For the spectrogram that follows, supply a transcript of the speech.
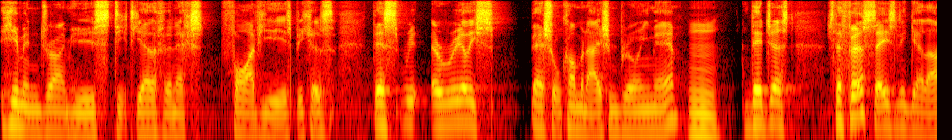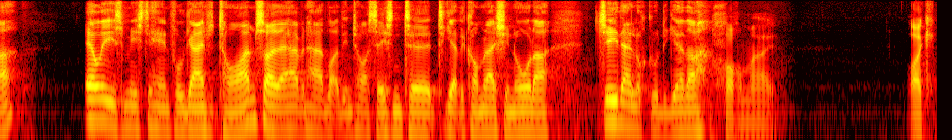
him and Jahrome Hughes stick together for the next five years because there's re- a really special combination brewing there. They're just it's their first season together. Ellie's missed a handful of games at times, so they haven't had like the entire season to, to get the combination in order. Gee, they look good together. Oh mate, like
